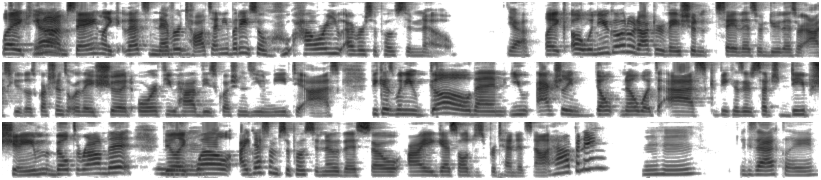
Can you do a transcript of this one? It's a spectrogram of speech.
Like you know what i'm saying? Like that's never Mhm. taught to anybody so who, how are you ever supposed to know yeah, like oh when you go to a doctor they shouldn't say this or do this or ask you those questions or they should or if you have these questions you need to ask because when you go then you actually don't know what to ask because there's such deep shame built around it they're like Mm. well i guess i'm supposed to know this so i guess i'll just pretend it's not happening Mm-hmm. Exactly.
